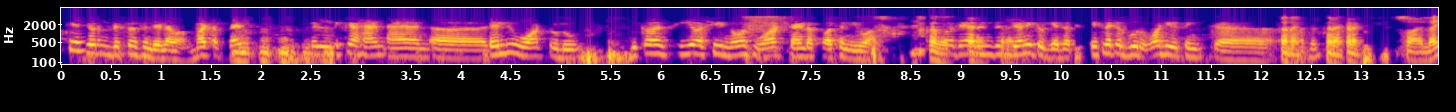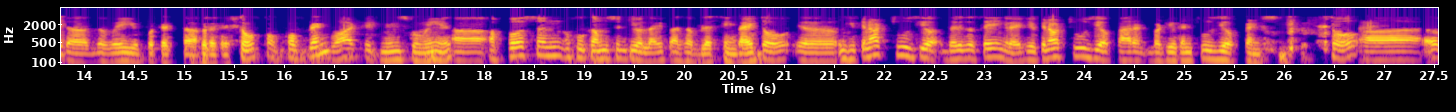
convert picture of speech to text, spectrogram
Okay, you're in distress and dilemma. But a friend Mm, mm, mm. will take your hand and uh, tell you what to do because he or she knows what kind of person you are. so they are in this correct. journey together. It's like a guru. What do you think? Uh, Correct, correct, correct. So I like the, the way you put it, uh, So for, for friend, what it means to me is uh, a person who comes into your life as a blessing, right? So uh, you cannot choose your. There is a saying, right? You cannot choose your parent, but you can choose your friends. So uh,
